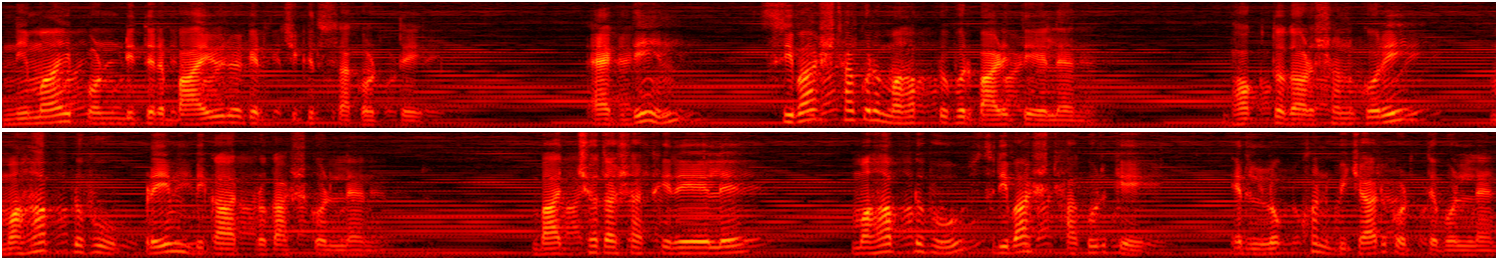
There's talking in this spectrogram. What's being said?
নিমাই পণ্ডিতের বায়ুরোগের চিকিৎসা করতে। একদিন শ্রীবাস ঠাকুর মহাপ্রভুর বাড়িতে এলেন। ভক্ত দর্শন করেই মহাপ্রভু প্রেম বিকার প্রকাশ করলেন। বাহ্যদশা ফিরে এলে মহাপ্রভু শ্রীবাস ঠাকুরকে এর লক্ষণ বিচার করতে বললেন।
